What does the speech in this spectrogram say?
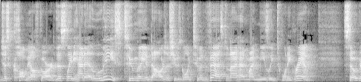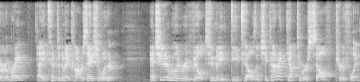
just caught me off guard. This lady had at least $2 million that she was going to invest, and I had my measly 20 grand. So during a break, I attempted to make conversation with her and she didn't really reveal too many details, and she kind of kept to herself, truthfully.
